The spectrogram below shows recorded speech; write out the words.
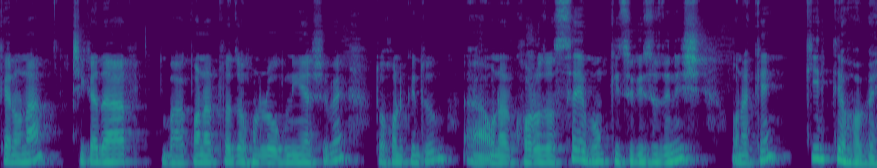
কেননা, ঠিকাদার বা কন্ট্রাক্টর যখন লোক নিয়ে আসবে, তখন কিন্তু ওনার খরচ আছে এবং কিছু কিছু জিনিস ওনাকে কিনতে হবে।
